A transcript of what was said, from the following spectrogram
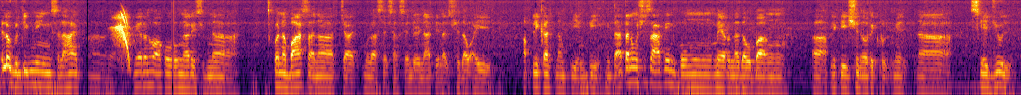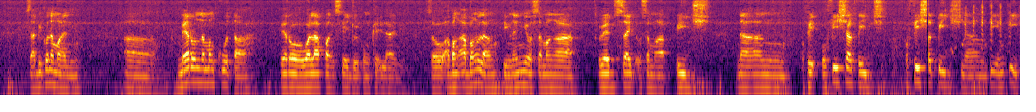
Hello, good evening sa lahat. Ah, meron ho ako na-receive na o nabasa na chat mula sa isang sender natin na siya daw ay applicant ng PNP. Nagtatanong siya sa akin kung meron na daw bang ah, application o recruitment na schedule. Sabi ko naman, ah, meron namang kuta pero wala pang schedule kung kailan. So abang-abang lang, tingnan nyo sa mga website o sa mga page ng offi- official page official page ng PNP.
